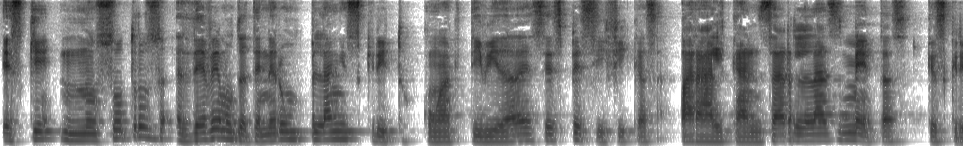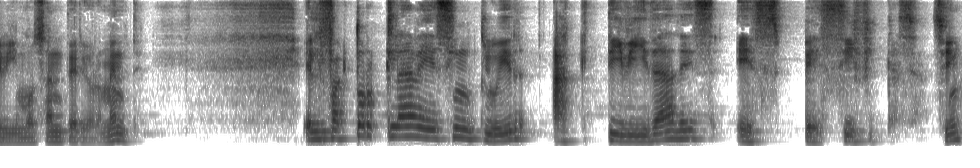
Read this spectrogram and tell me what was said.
es que nosotros debemos de tener un plan escrito con actividades específicas para alcanzar las metas que escribimos anteriormente. El factor clave es incluir actividades específicas, ¿sí?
